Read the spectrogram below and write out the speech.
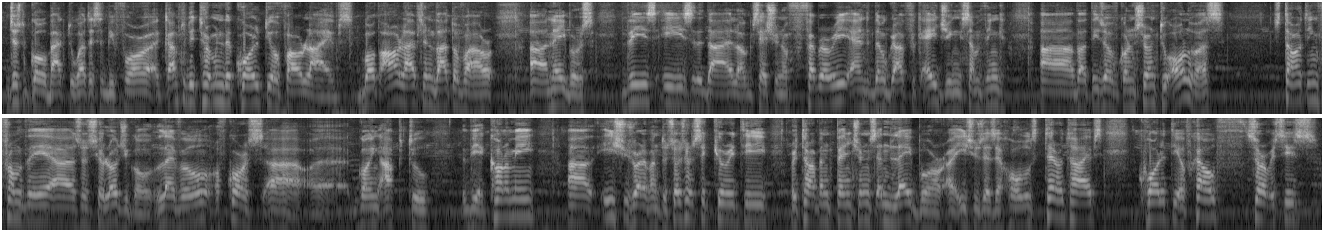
just go back to what I said before, come to determine the quality of our lives, both our lives and that of our uh, neighbors. This is the dialogue session of February and demographic aging, something uh, that is of concern to all of us, starting from the uh, sociological level, of course, uh, uh, going up to the economy, uh, issues relevant to social security, retirement pensions, and labor uh, issues as a whole, stereotypes, quality of health services.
